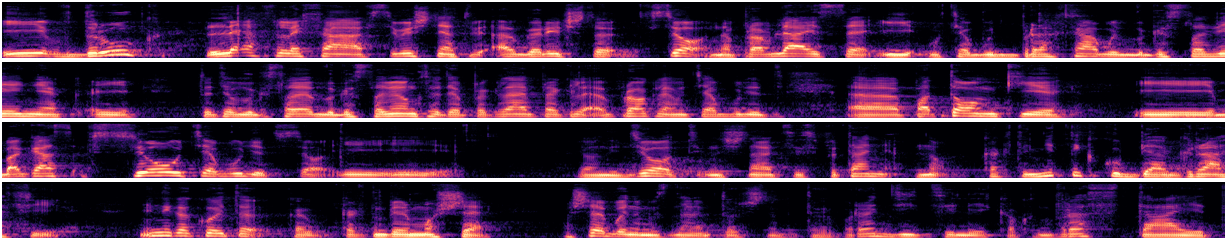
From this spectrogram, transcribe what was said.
И вдруг лех леха, Всевышний а, говорит, что все, направляйся, и у тебя будет браха, будет благословение, и кто тебя благословляет, благословен, кто тебя прокляет, прокляет, проклят, у тебя будет э, потомки, и богатство, все у тебя будет, все. И, и, и он идет, и начинается испытание, но как-то нет никакой биографии, нет никакой-то, как, как, например, Моше – Моше мы знаем точно, это его родители, как он вырастает,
